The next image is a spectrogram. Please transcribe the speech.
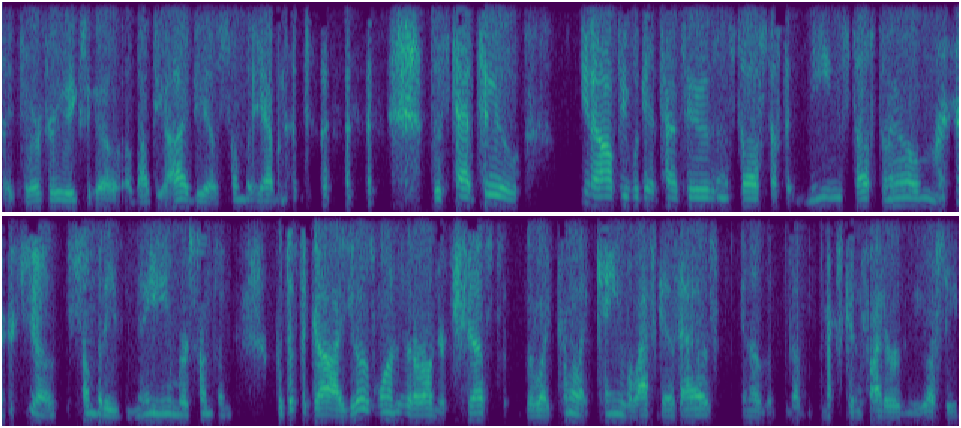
say two or three weeks ago about the idea of somebody having this tattoo. You know people get tattoos and stuff, stuff that means stuff to them, or you know somebody's name or something. But just a guy, you know those ones that are on your chest. They're like kind of like Cain Velasquez has, you know, the, the Mexican fighter in the UFC.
